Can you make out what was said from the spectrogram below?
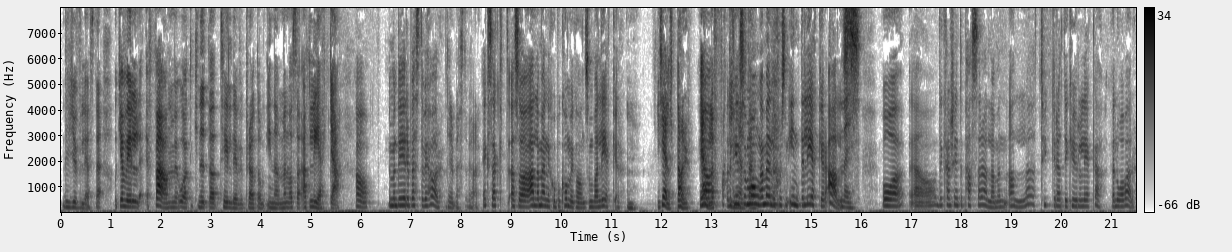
det ljuvligaste. Och jag vill fan med återknyta till det vi pratade om innan, men alltså att leka. Ja. Men det är det bästa vi har. Det är det bästa vi har. Exakt. Alltså alla människor på Comic Con som bara leker. Hjältar! Jävla ja, och det finns hjältar. så många människor som inte leker alls. Nej. Och ja, det kanske inte passar alla men alla tycker att det är kul att leka. Jag lovar.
